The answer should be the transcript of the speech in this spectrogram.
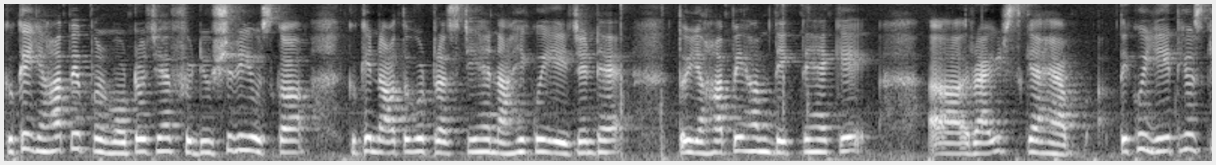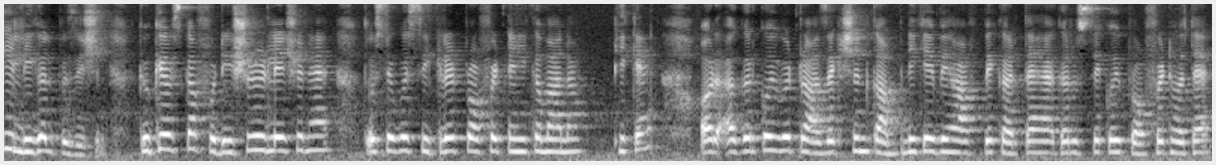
क्योंकि यहाँ पे प्रमोटर जो है फिड्यूशरी उसका, क्योंकि ना तो वो ट्रस्टी है, ना ही कोई एजेंट है। तो यहाँ पे हम देखते हैं कि राइट्स क्या हैं देखो, ये थी उसकी लीगल पोजीशन क्योंकि उसका फोडिशियल रिलेशन है तो उसने कोई सीक्रेट प्रॉफिट नहीं कमाना, ठीक है? और अगर कोई वो ट्रांजैक्शन कंपनी के बिहाफ पे करता है, अगर उससे कोई प्रॉफिट होता है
